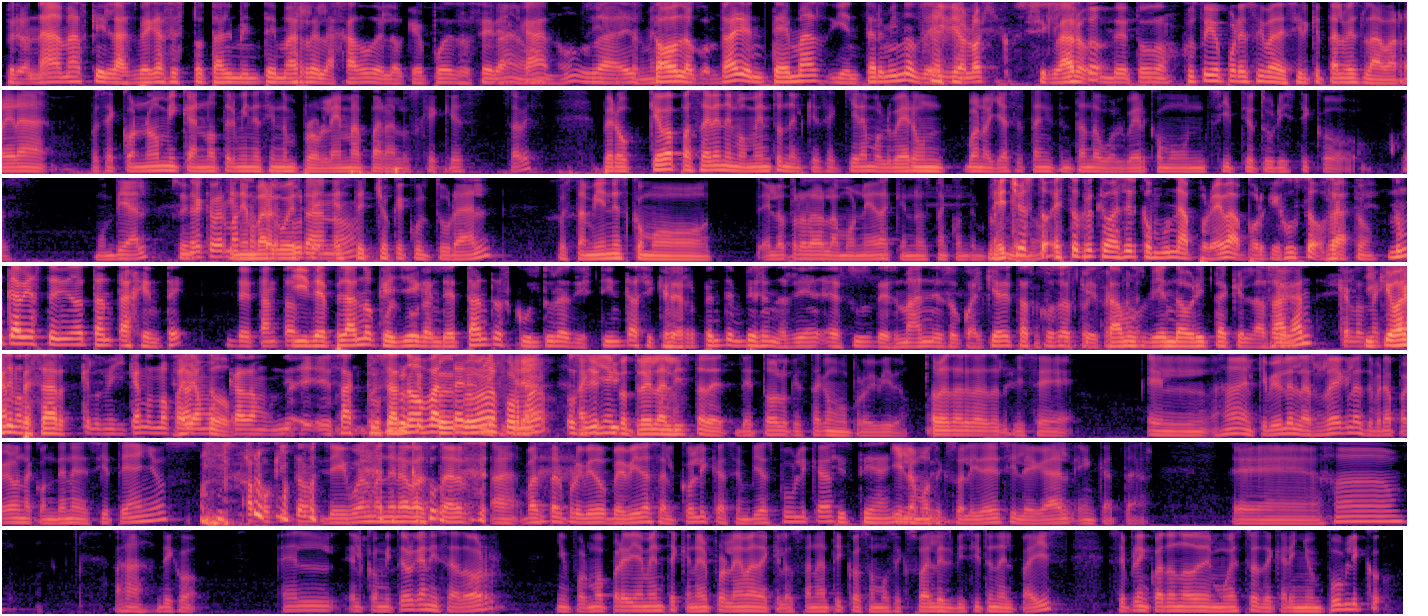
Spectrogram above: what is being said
pero nada más que Las Vegas es totalmente más relajado de lo que puedes hacer Claro, acá, ¿no? O sí, sea, es todo lo contrario en temas y en términos de... Ideológicos. Sí, claro. Justo- De todo. Justo yo por eso iba a decir que tal vez la barrera pues económica no termine siendo un problema para los jeques, ¿sabes? Pero ¿qué va a pasar en el momento en el que se quieran volver un, bueno, ya se están intentando volver como un sitio turístico pues mundial? Sí. Tendría que haber Sin más embargo, apertura, este, ¿no? este choque cultural pues también es como el otro lado de la moneda que no están contemplando. De hecho, esto, ¿no? esto creo que va a ser como una prueba, porque justo, o sea, Exacto. nunca habías tenido tanta gente de tantas Y de plano que culturas. lleguen de tantas culturas distintas y que de repente empiecen a hacer sus desmanes o cualquiera de estas Pues cosas justo, que estamos viendo ahorita que las Sí. hagan que y que van a empezar. Que los mexicanos no fallamos Exacto. cada mundial. Eh, Exacto. O sea, no va a una mexicano. forma- o sea, aquí yo- ya encontré la lista de, de todo lo que está como prohibido. A ver, dale, dale, dale. Dice El, ajá, el que viole las reglas deberá pagar una condena de 7 años. A poquito. De igual manera va a estar, ah, va a estar prohibido bebidas alcohólicas en vías públicas Siete años, y la homosexualidad es ilegal en Qatar. Eh, ajá. Ajá, dijo, el, el comité organizador informó previamente que no hay problema de que los fanáticos homosexuales visiten el país, siempre y cuando no den muestras de cariño en público.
